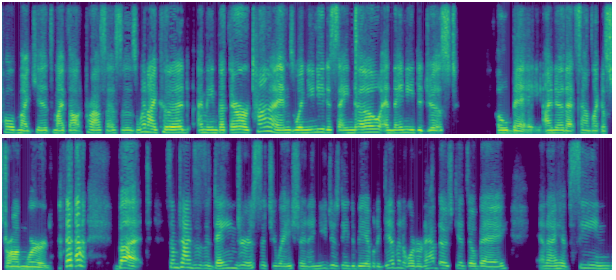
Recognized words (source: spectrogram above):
told my kids my thought processes when I could. I mean, but there are times when you need to say no, and they need to just obey. I know that sounds like a strong word, but sometimes it's a dangerous situation and you just need to be able to give an order to have those kids obey and i have seen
